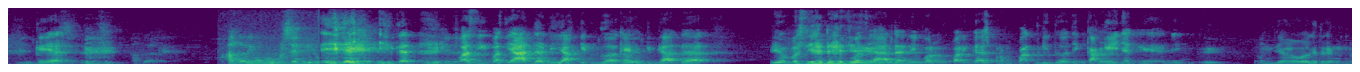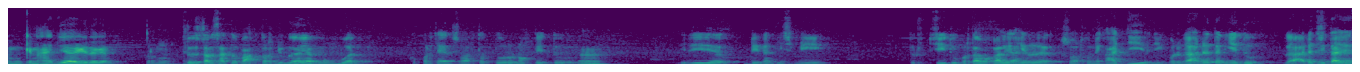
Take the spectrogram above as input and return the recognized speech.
Kayak agak agak 50% gitu. Iya kan? Pasti pasti ada nih yakin gue kayak mungkin gak ada. Iya pasti ada aja. pasti ada nih paling paling gak seperempat gitu anjing. Kakeknya kayak anjing. Eh, Orang Jawa gitu kan mungkin aja gitu kan. Orang itu salah satu faktor juga yang membuat kepercayaan Soeharto turun waktu itu. Eh, jadi dia dengan Ismi terus situ pertama kali akhirnya Soeharto naik haji anjing. Padahal nggak ada tadinya itu nggak ada ceritanya.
